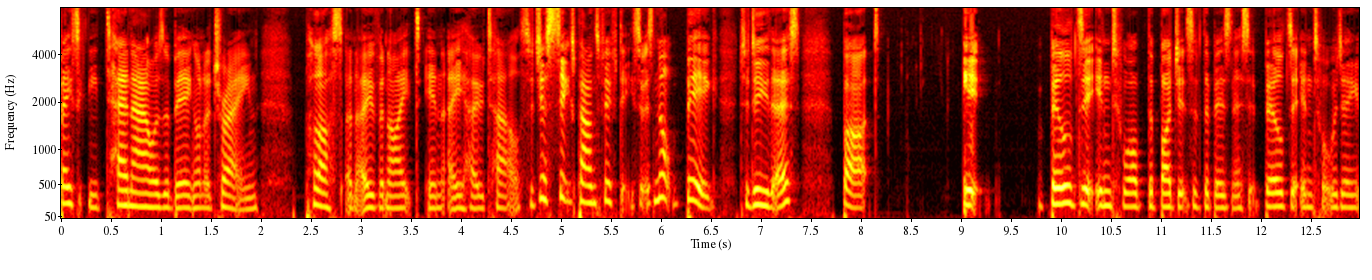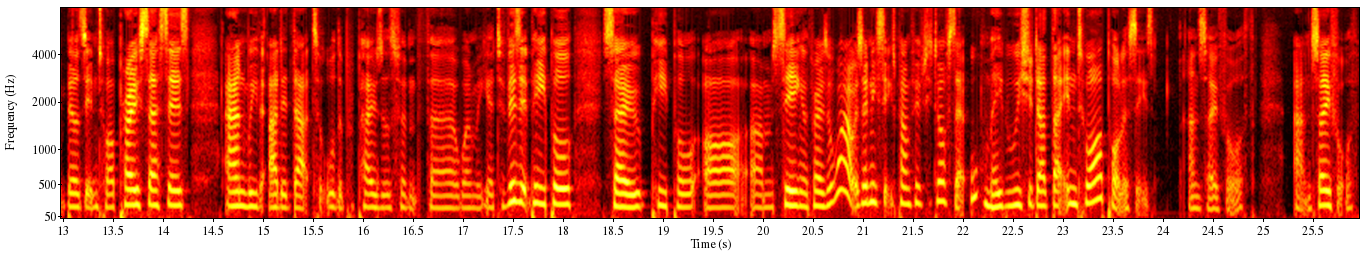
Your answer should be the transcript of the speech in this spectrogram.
basically 10 hours of being on a train plus an overnight in a hotel. So just £6.50. So it's not big to do this, but it builds it into our, the budgets of the business. It builds it into what we're doing. It builds it into our processes, and we've added that to all the proposals for, for when we go to visit people. So people are um, seeing the proposal. Wow, it's only six pound fifty to offset. Oh, maybe we should add that into our policies, and so forth, and so forth.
